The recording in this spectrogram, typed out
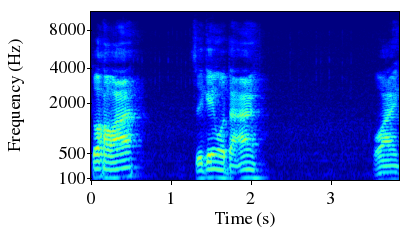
多好啊！谁给我答案？y。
